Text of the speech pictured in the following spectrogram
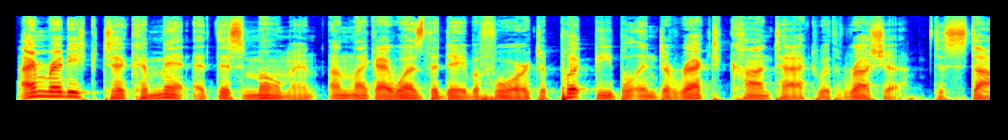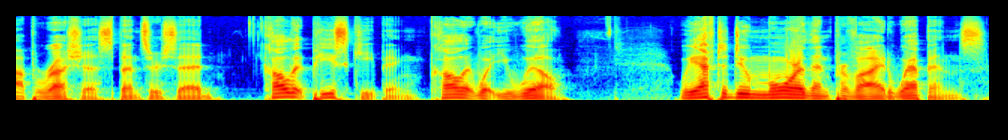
I'm ready to commit at this moment, unlike I was the day before, to put people in direct contact with Russia, to stop Russia, Spencer said. Call it peacekeeping, call it what you will. We have to do more than provide weapons,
